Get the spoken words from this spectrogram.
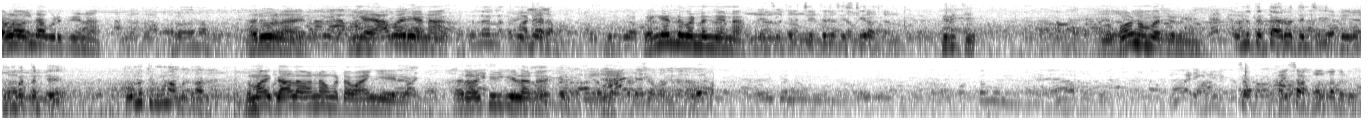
எவ்வளோ வந்தா கொடுப்பீங்கண்ணா? அறுபதாயிரம். நீங்கள் வியாபாரியாண்ணா எங்கேருந்து கொண்டு வந்தீங்கண்ணா? திருச்சி உங்கள் ஃபோன் நம்பர் சொல்லுங்கள் தொண்ணூத்தெட்டு அறுபத்தஞ்சி எண்பத்தெட்டு தொண்ணூற்றி மூணு ஐம்பத்தி நாலு இந்த மாதிரி காலை வேணா உங்கள்கிட்ட வாங்கி வேற வச்சிருக்கீங்களாண்ணா? பைசா அக்கௌண்ட்டில் தரும்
